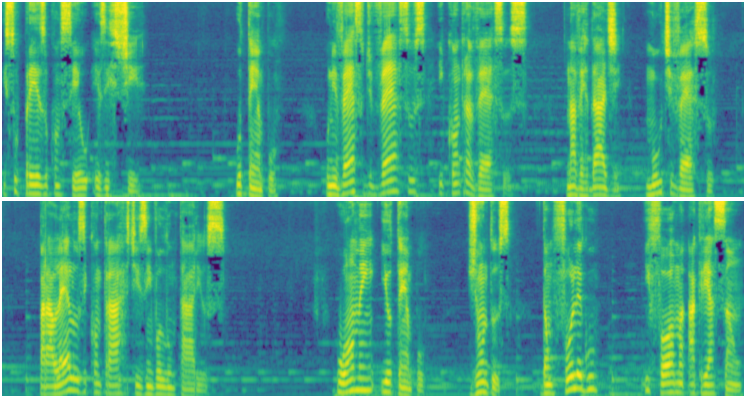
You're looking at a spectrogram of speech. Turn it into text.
e surpreso com seu existir. O tempo. Universo de versos e contraversos. Na verdade, multiverso. Paralelos e contrastes involuntários o homem e o tempo, juntos, dão fôlego e forma a criação.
